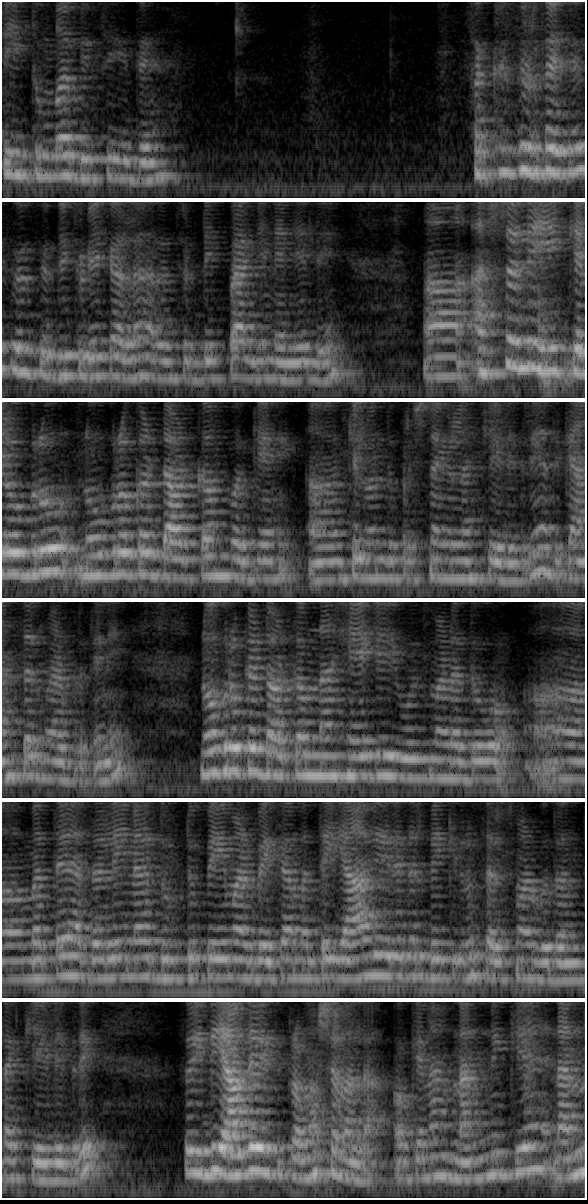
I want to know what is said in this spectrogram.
ಟೀ ತುಂಬ ಬಿಸಿ ಇದೆ. ಸಕ್ಕರೆ ಸುಡ್ತೈತೆ ಸೊ ಸುದ್ದಿ ಕುಡಿಯೋಕ್ಕಲ್ಲ ಅದೊಂದು ಚೂರು ಡಿಪ್ಪಾಗಿ ಆಗಿ ನೆನೆಯಲ್ಲಿ ಅಷ್ಟರಲ್ಲಿ ಕೆಲವೊಬ್ರು ನೋ ಬ್ರೋಕರ್ ಡಾಟ್ ಕಾಮ್ ಬಗ್ಗೆ ಕೆಲವೊಂದು ಪ್ರಶ್ನೆಗಳನ್ನ ಕೇಳಿದ್ರಿ, ಅದಕ್ಕೆ ಆನ್ಸರ್ ಮಾಡಿಬಿಡ್ತೀನಿ. ನೋ ಬ್ರೋಕರ್ ಡಾಟ್ ಕಾಮ್ನ ಹೇಗೆ ಯೂಸ್ ಮಾಡೋದು ಮತ್ತು ಅದರಲ್ಲಿ ಏನಾದ್ರು ದುಡ್ಡು ಪೇ ಮಾಡಬೇಕಾ, ಮತ್ತೆ ಯಾವ ಏರಿಯಾದಲ್ಲಿ ಬೇಕಿದ್ರೂ ಸರ್ಚ್ ಮಾಡ್ಬೋದು ಅಂತ ಕೇಳಿದ್ರಿ. ಸೊ ಇದು ಯಾವುದೇ ರೀತಿ ಪ್ರಮೋಷನ್ ಅಲ್ಲ ಓಕೆನಾ ನನಗೆ, ನನ್ನ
